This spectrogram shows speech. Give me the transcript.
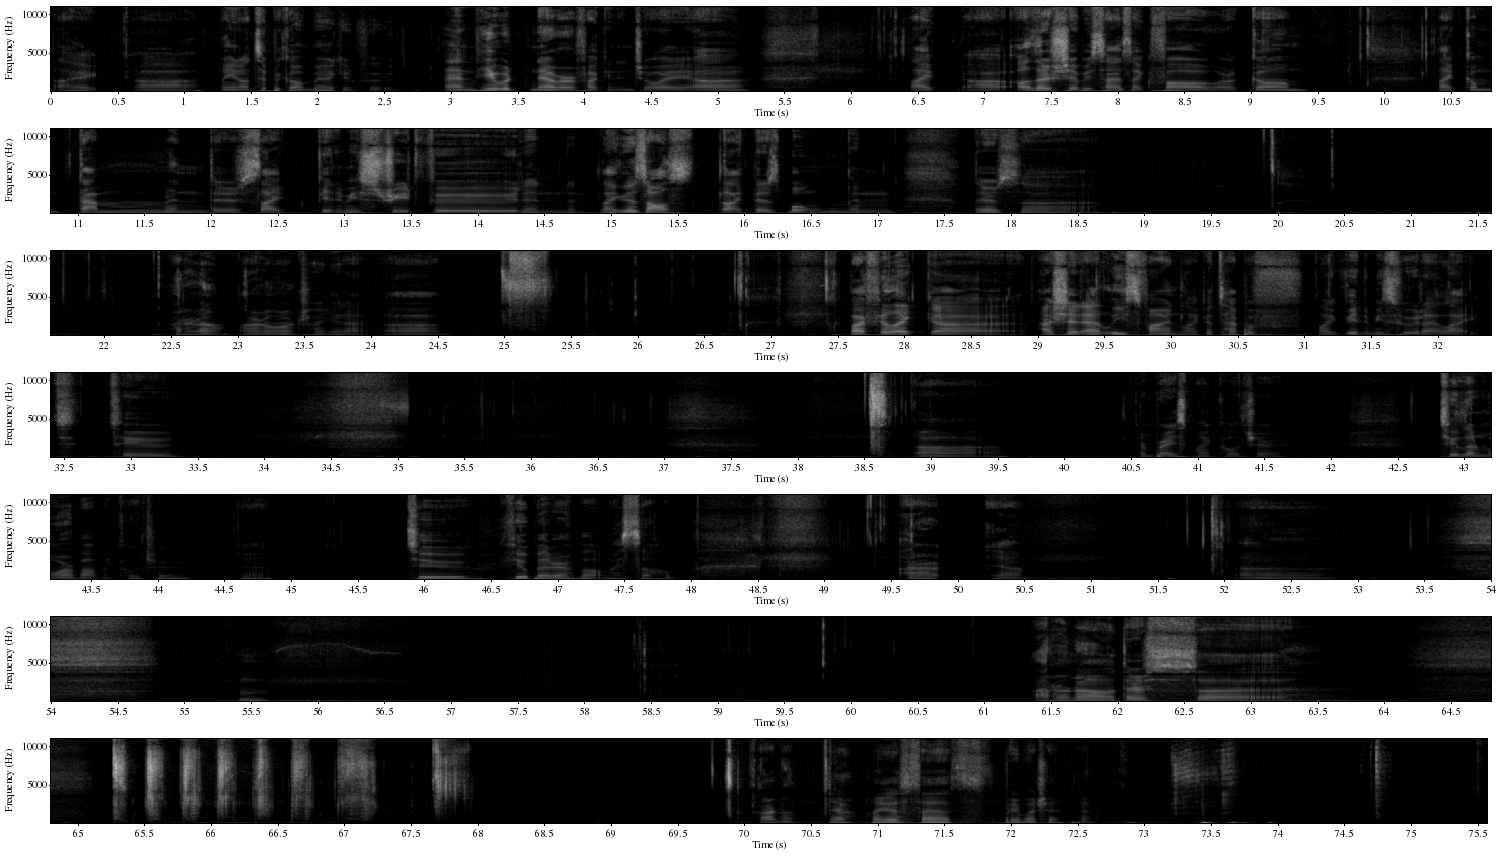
like uh you know typical American food. And he would never fucking enjoy uh like uh other shit besides like pho or gum like um tam and there's like Vietnamese street food and like there's all like there's bong and there's uh I don't know. I don't know what I'm trying to get at. Uh, but I feel like uh, I should at least find like a type of like Vietnamese food I liked to uh embrace my culture, to learn more about my culture, yeah, to feel better about myself. I don't, yeah. Uh, hmm. I don't know. There's uh I don't know. Yeah, I guess that's pretty much it. Yeah.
